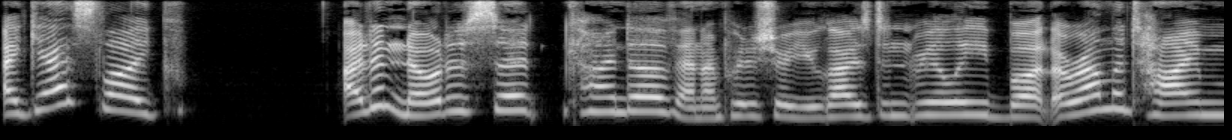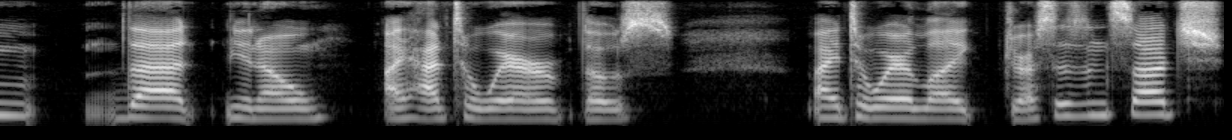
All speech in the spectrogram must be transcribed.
I guess, like, I didn't notice it, kind of, and I'm pretty sure you guys didn't really, but around the time that, you know, I had to wear those, I had to wear, like, dresses and such,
